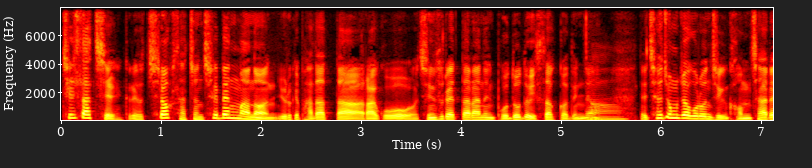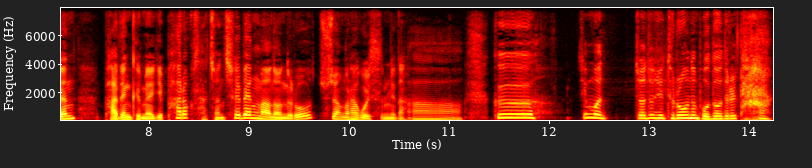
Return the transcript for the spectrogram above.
747 그래서 7억 4,700만 원 이렇게 받았다라고 진술했다라는 보도도 있었거든요. 아, 근데 최종적으로는 지금 검찰은 받은 금액이 8억 4,700만 원으로 추정을 하고 있습니다. 아, 그 지금 뭐 저도 이제 들어오는 보도들을 다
